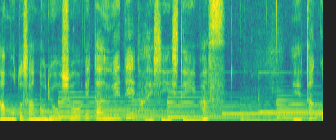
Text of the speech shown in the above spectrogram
版本さんの了承を得た上で配信しています、え単行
